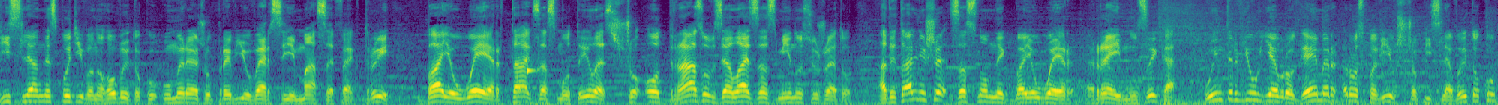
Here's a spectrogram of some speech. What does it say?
Після несподіваного витоку у мережу прев'ю версії Mass Effect 3 BioWare так засмутилась, що одразу взялась за зміну сюжету. А детальніше засновник BioWare Рей Музика у інтерв'ю Eurogamer розповів, що після витоку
